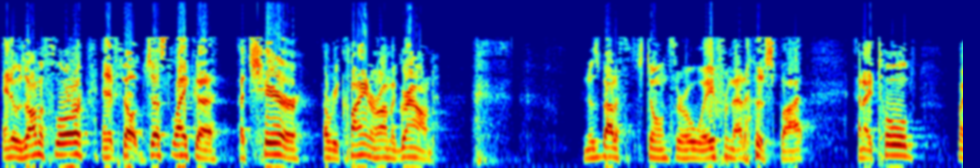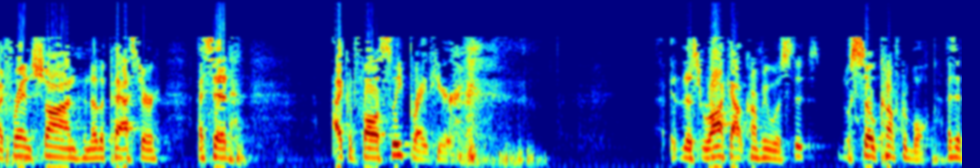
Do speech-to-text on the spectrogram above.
and it was on the floor and it felt just like a, a chair, a recliner on the ground. And it was about a stone throw away from that other spot. And I told my friend Sean, another pastor, I said, I could fall asleep right here. this rock out company was, was so comfortable. I said,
